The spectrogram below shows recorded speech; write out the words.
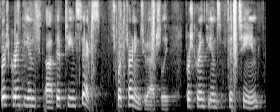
1 Corinthians uh, 15 6. It's worth turning to, actually. 1 Corinthians 15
